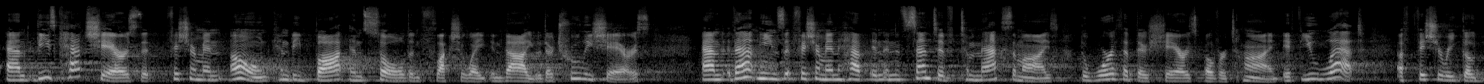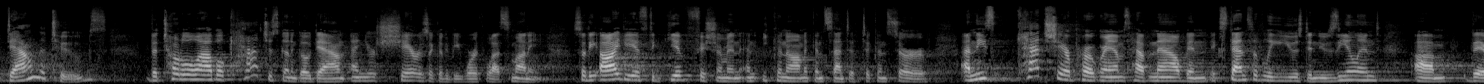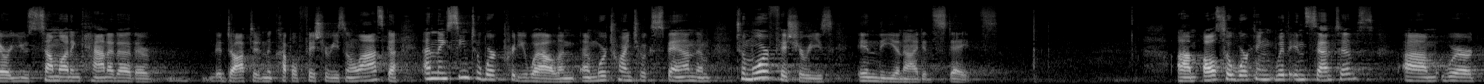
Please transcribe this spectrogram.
And these catch shares that fishermen own can be bought and sold and fluctuate in value. They're truly shares. And that means that fishermen have an incentive to maximize the worth of their shares over time. If you let a fishery go down the tubes, the total allowable catch is going to go down and your shares are going to be worth less money. So the idea is to give fishermen an economic incentive to conserve. And these catch share programs have now been extensively used in New Zealand. Um, they're used somewhat in Canada. They're adopted in a couple fisheries in Alaska, and they seem to work pretty well. And, and we're trying to expand them to more fisheries in the United States. Um, also, working with incentives. Um, we're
